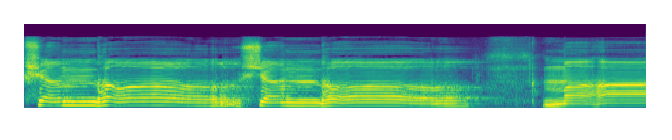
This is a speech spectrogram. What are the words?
शम्भो शम्भो महादेवाय।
